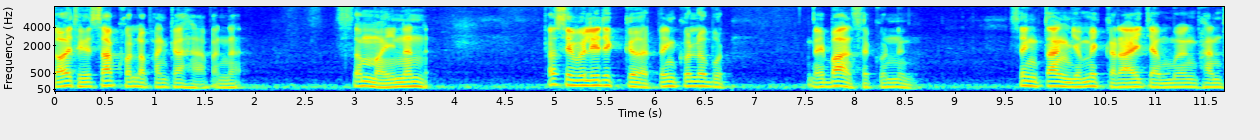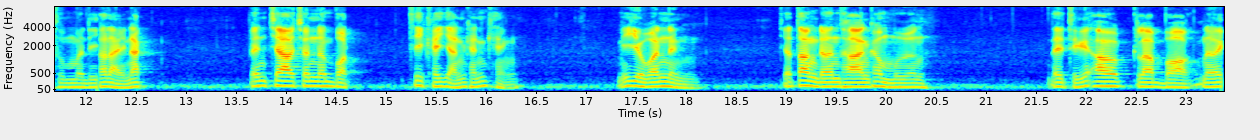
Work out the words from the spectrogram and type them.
โดยถือทรัพย์คนละพันกหาปันนะสมัยนั้น พระศิวลีได้เกิดเป็นกุลบุตรในบ้านสกุลหนึ่ง ซึ่งตั้งอยู่ไม่ไกลจากเมืองพันธุมดีเท่าไหร่นัก เป็นชาวชนบทที่ขยันขันแข็ง มีอยู่วันหนึ่ง จะต้องเดินทางเข้าเมือง ได้ถือเอากระบอกเนย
